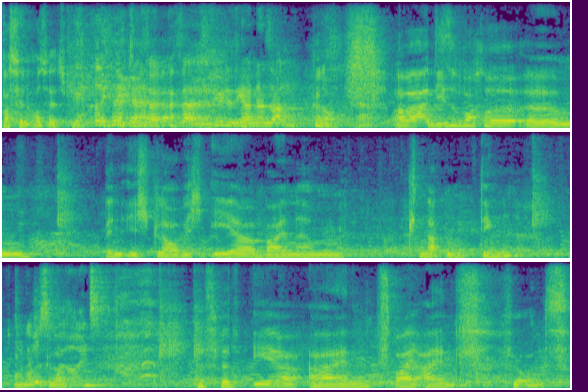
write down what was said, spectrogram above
was für ein Auswärtsspiel. Das fühlte sich anders an. Genau. Aber diese Woche ähm, bin ich, glaube ich, eher bei einem knappen Ding. Und Aber ich glaube, 2-1. es wird eher ein 2-1 für uns.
